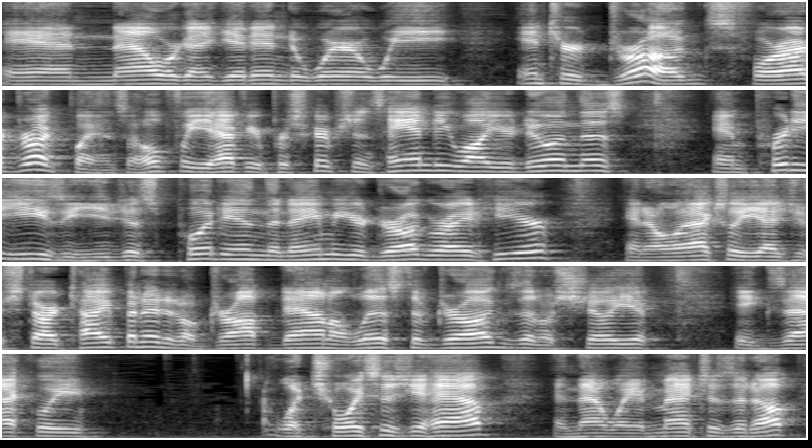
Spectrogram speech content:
And now we're going to get into where we enter drugs for our drug plan. So hopefully you have your prescriptions handy while you're doing this and pretty easy. You just put in the name of your drug right here And it'll actually, as you start typing it, it'll drop down a list of drugs. It'll show you exactly what choices you have, and that way it matches it up.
